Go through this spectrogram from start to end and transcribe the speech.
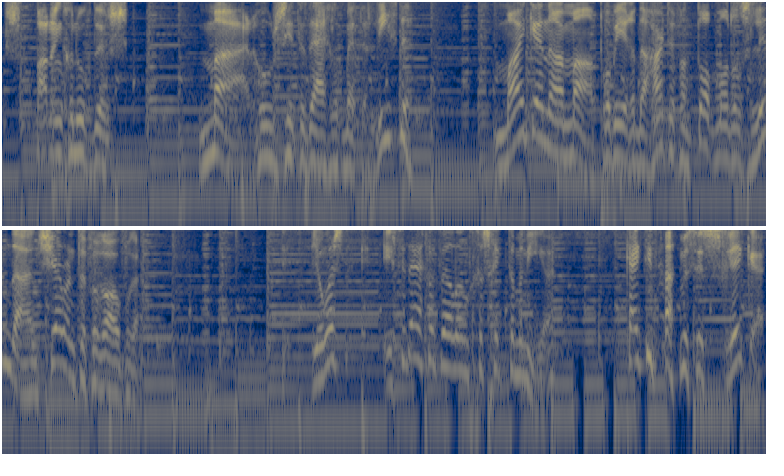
spanning genoeg dus. Maar hoe zit het eigenlijk met de liefde? Mike en Armand proberen de harten van topmodels Linda en Sharon te veroveren. Jongens, is dit eigenlijk wel een geschikte manier? Kijk die dames eens schrikken.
